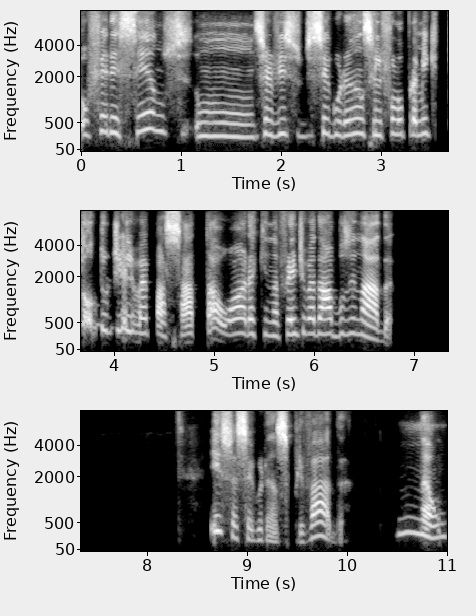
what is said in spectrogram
oferecendo um serviço de segurança, ele falou para mim que todo dia ele vai passar tal hora aqui na frente e vai dar uma buzinada. Isso é segurança privada? Não,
